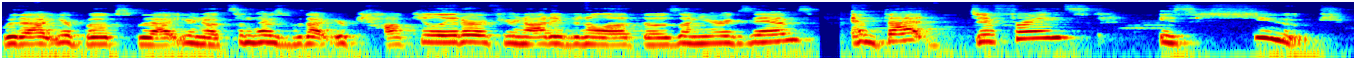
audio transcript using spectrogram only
without your books, without your notes, sometimes without your calculator if you're not even allowed those on your exams. And that difference is huge,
